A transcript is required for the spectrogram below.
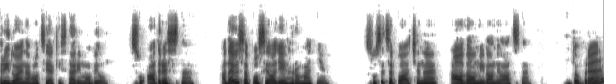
prídu aj na hociaký starý mobil. Sú adresné a dajú sa posielať aj hromadne. Sú síce platené, ale veľmi, veľmi lacné. Dobre,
